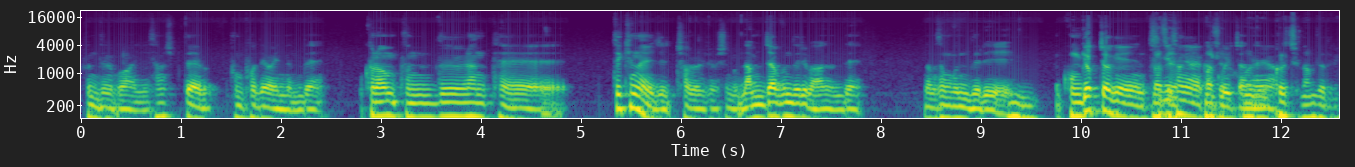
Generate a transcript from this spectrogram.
분들과 이제 30대 분포되어 있는데 그런 분들한테 특히나 이제 저를 좋아하시는 분, 남자분들이 많은데 남성분들이 음, 공격적인 맞아요. 성향을 갖고 맞아요. 있잖아요. 맞아요. 그렇죠 남자들이.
